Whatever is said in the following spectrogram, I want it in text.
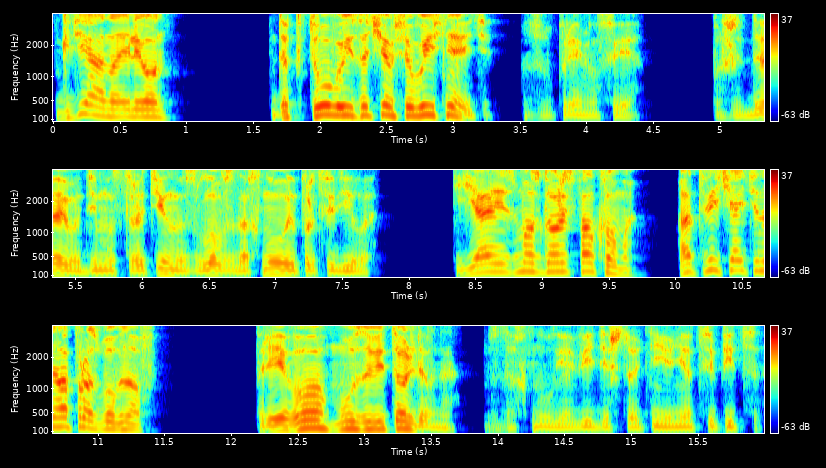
Где она или он?» «Да кто вы и зачем все выясняете?» — заупрямился я. Пожидаева демонстративно зло вздохнула и процедила. «Я из Мосгорисполкома. Отвечайте на вопрос, Бубнов». «Приво Муза Витольдовна», — вздохнул я, видя, что от нее не отцепиться.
